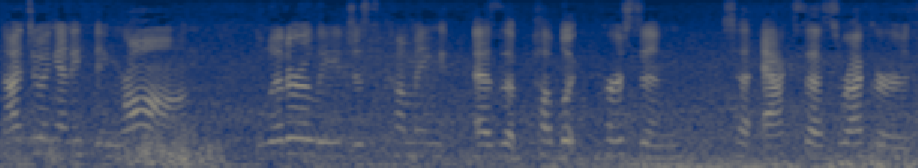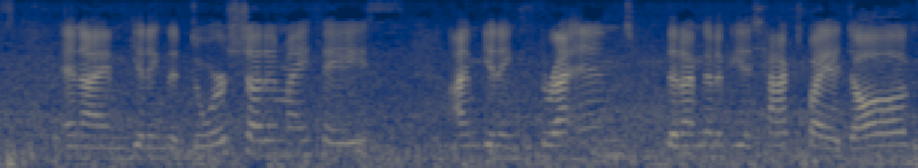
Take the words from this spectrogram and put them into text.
not doing anything wrong, literally just coming as a public person to access records and I'm getting the door shut in my face. I'm getting threatened that I'm going to be attacked by a dog.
